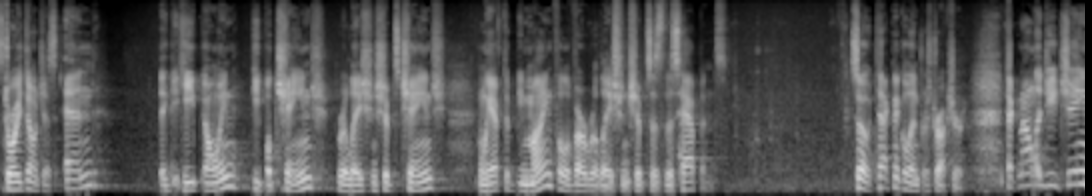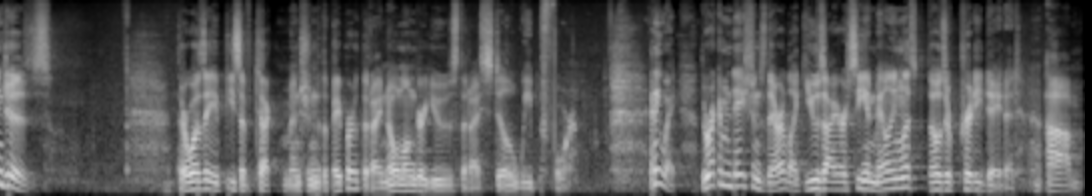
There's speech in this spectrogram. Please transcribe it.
Stories don't just end, they keep going, people change, relationships change, and we have to be mindful of our relationships as this happens. So, technical infrastructure. Technology changes. There was a piece of tech mentioned in the paper that I no longer use that I still weep for. Anyway, the recommendations there, like use IRC and mailing list, those are pretty dated. Um,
